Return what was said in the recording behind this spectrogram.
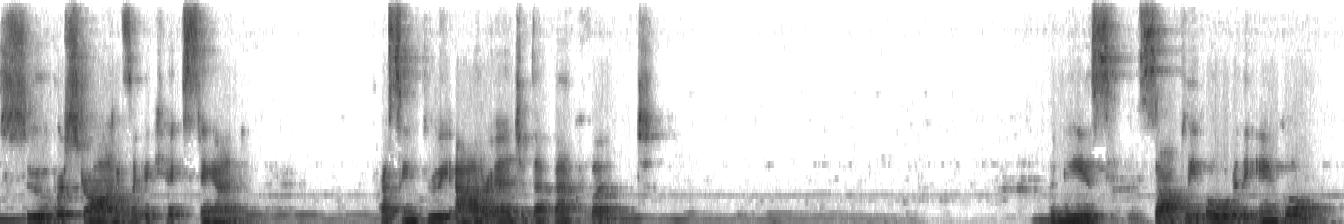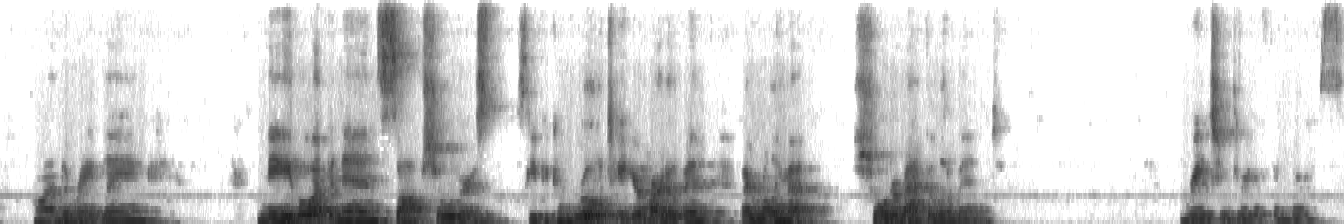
super strong. It's like a kickstand. Pressing through the outer edge of that back foot. The knees softly over the ankle on the right leg. Navel up and in, soft shoulders. See if you can rotate your heart open by rolling that shoulder back a little bit reaching through your fingers.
